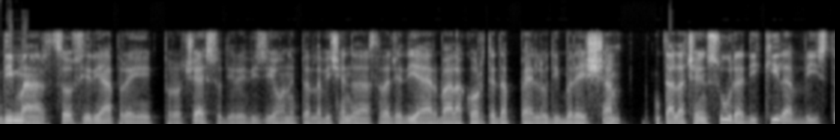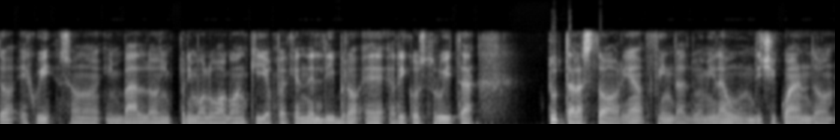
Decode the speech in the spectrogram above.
di marzo si riapre il processo di revisione per la vicenda della strage di Erba alla Corte d'Appello di Brescia. Dalla censura di chi l'ha visto, e qui sono in ballo in primo luogo anch'io, perché nel libro è ricostruita tutta la storia fin dal 2011, quando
